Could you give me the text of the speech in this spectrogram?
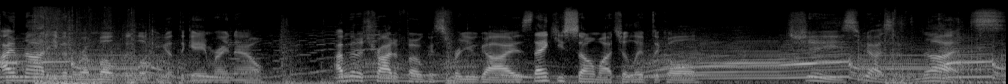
I'm not even remotely looking at the game right now. I'm going to try to focus for you guys. Thank you so much, Elliptical. Jeez, you guys are nuts.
